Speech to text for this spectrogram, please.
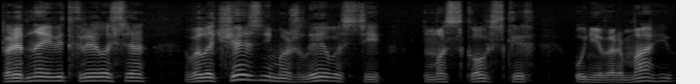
перед нею відкрилися величезні можливості московських універмагів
